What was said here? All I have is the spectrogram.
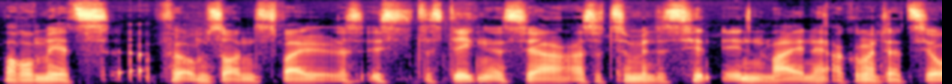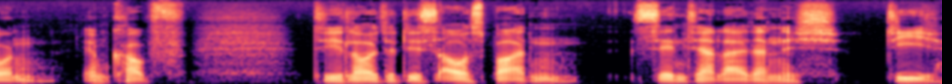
warum jetzt für umsonst? Weil das ist, das Ding ist ja, also zumindest in meine Argumentation im Kopf, die Leute, die es ausbaden, sind ja leider nicht die,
